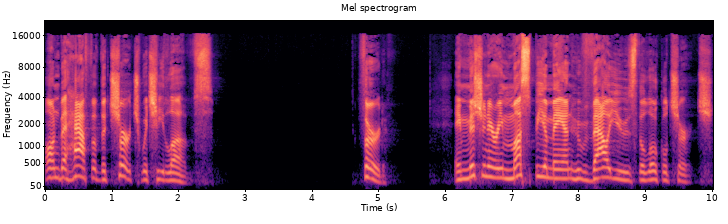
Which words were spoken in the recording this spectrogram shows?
on behalf of the church which he loves. Third, a missionary must be a man who values the local church.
